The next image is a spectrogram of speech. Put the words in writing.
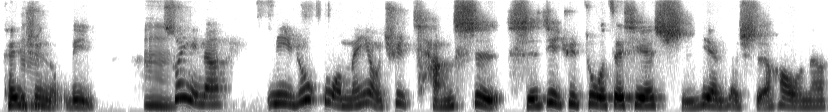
可以去努力。嗯，所以呢，你如果没有去尝试实际去做这些实验的时候呢，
